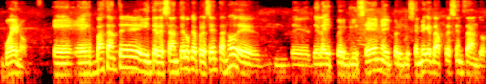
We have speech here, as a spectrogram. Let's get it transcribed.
Bueno, eh, es bastante interesante lo que presentas, ¿no? De, de, la hiperglicemia, hiperglicemia que estás presentando.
